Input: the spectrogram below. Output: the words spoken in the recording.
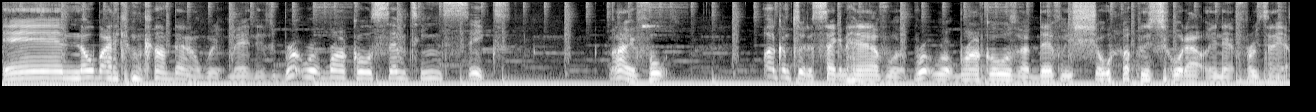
And nobody can come down with it, man. It's Brookwood Broncos 17-6. All right, folks. Welcome to the second half where Brookwood Broncos are definitely showed up and showed out in that first half.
